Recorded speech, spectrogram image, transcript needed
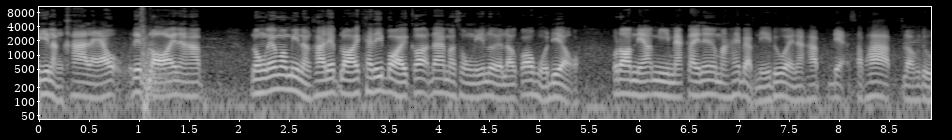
มีหลังคาแล้วเรียบร้อยนะครับ ลงเล่มว่ามีหลังคาเรียบร้อยแคดดี้บอยก็ได้มาทรงนี้เลย แล้วก็หัวเดี่ยว รอบนี้มีแม็กไลเนอร์มาให้แบบนี้ด้วยนะครับเดี๋ยวสภาพเราดู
